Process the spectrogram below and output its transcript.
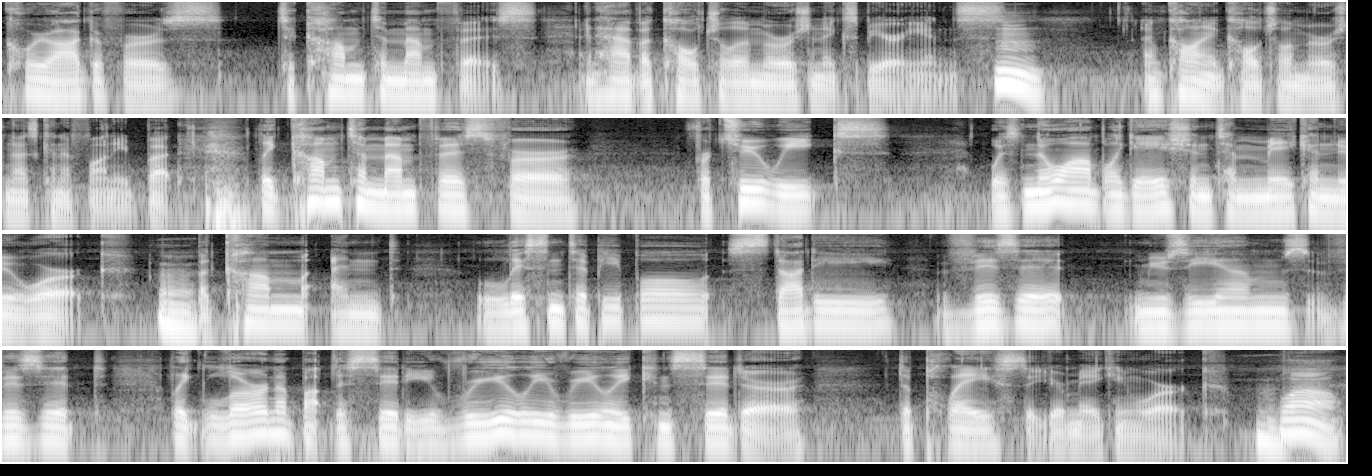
choreographers to come to Memphis and have a cultural immersion experience. Hmm. I'm calling it cultural immersion. That's kind of funny, but like come to Memphis for for two weeks with no obligation to make a new work, hmm. but come and listen to people, study, visit museums, visit, like learn about the city. Really, really consider the place that you're making work. Hmm. wow.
